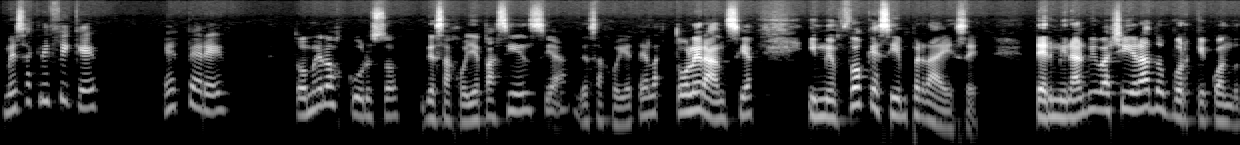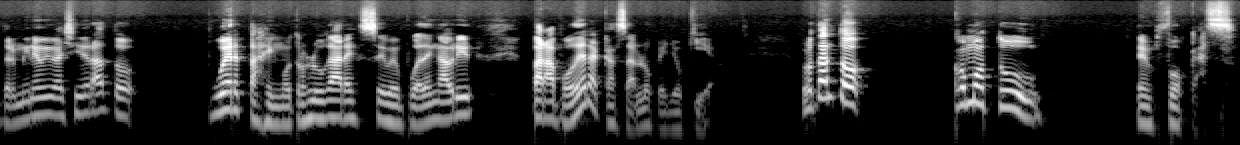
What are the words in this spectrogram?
me sacrifiqué, esperé, tomé los cursos, desarrollé paciencia, desarrollé tolerancia y mi enfoque siempre era ese, terminar mi bachillerato porque cuando termine mi bachillerato, puertas en otros lugares se me pueden abrir para poder alcanzar lo que yo quiero. Por lo tanto, ¿cómo tú te enfocas?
